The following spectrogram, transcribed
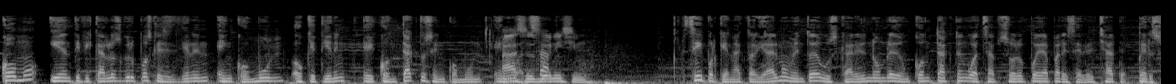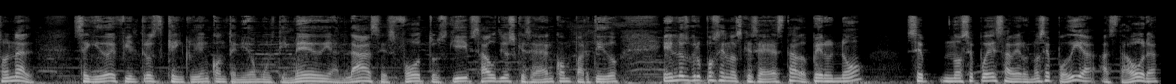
cómo identificar los grupos que se tienen en común o que tienen eh, contactos en común en ah, WhatsApp. eso es buenísimo. Sí, porque en la actualidad al momento de buscar el nombre de un contacto en WhatsApp solo puede aparecer el chat personal, seguido de filtros que incluyen contenido multimedia, enlaces, fotos, GIFs, audios que se hayan compartido en los grupos en los que se haya estado, pero no se, no se puede saber o no se podía hasta ahora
